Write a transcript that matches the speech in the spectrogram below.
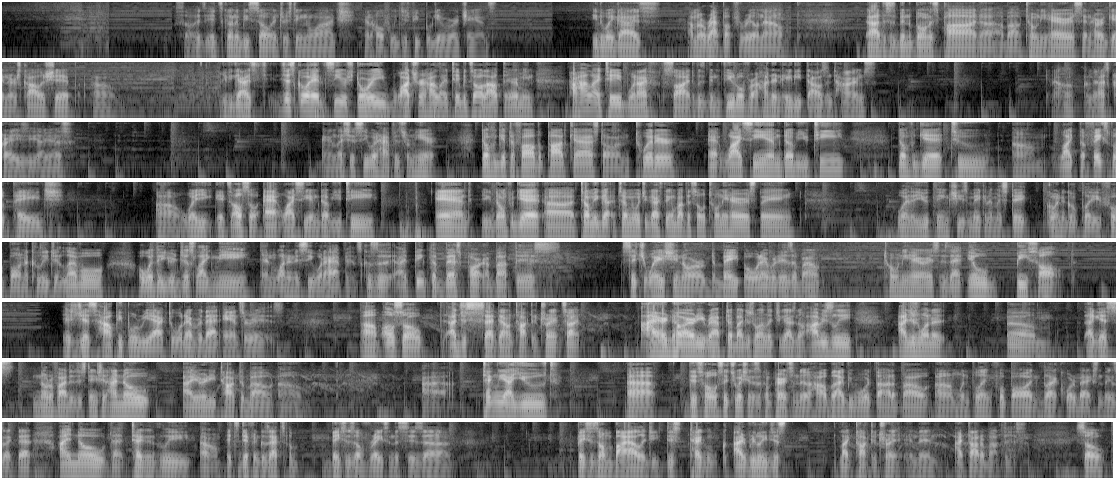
So it's it's gonna be so interesting to watch, and hopefully, just people give her a chance. Either way, guys, I'm gonna wrap up for real now. Uh, this has been the bonus pod uh, about Toni Harris and her getting her scholarship. Um, if you guys just go ahead and see her story, watch her highlight tape, it's all out there. I mean, her highlight tape when I saw it was been viewed over 180,000 times. You know, I mean that's crazy, I guess. And let's just see what happens from here. Don't forget to follow the podcast on Twitter at YCMWT. Don't forget to um, like the Facebook page uh, where you, it's also at YCMWT. And you don't forget, uh, tell me tell me what you guys think about this whole Toni Harris thing. Whether you think she's making a mistake going to go play football on a collegiate level, or whether you're just like me and wanting to see what happens. Because uh, I think the best part about this situation or debate or whatever it is about Toni Harris is that it'll be solved. It's just how people react to whatever that answer is. Um, also, I just sat down talked to Trent, so I, I know I already wrapped up. I just want to let you guys know. Obviously, I just want to, um, I guess, notify the distinction. I know I already talked about. Um, uh, technically, I used uh, this whole situation as a comparison to how black people were thought about um, when playing football and black quarterbacks and things like that. I know that technically um, it's different because that's a basis of race, and this is a basis on biology. Just I really just like talked to Trent, and then I thought about this. So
